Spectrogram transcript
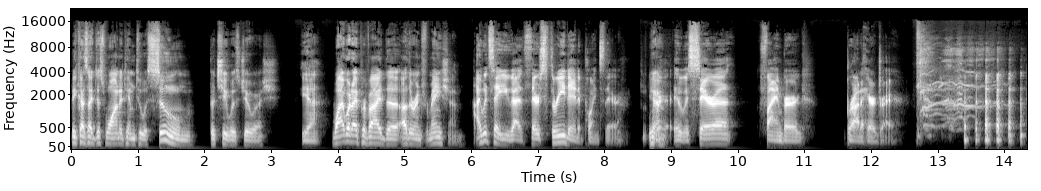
because I just wanted him to assume that she was Jewish. yeah, Why would I provide the other information? I would say you got. There's three data points there. Yeah. where it was Sarah Feinberg brought a hair dryer.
